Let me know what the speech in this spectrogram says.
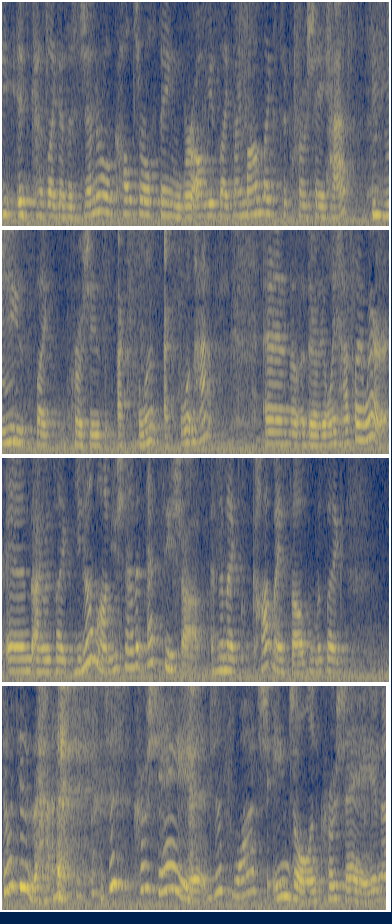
it's because like as a general cultural thing, we're always like my mom likes to crochet hats. Mm -hmm. She's like crochets excellent, excellent hats. And they're the only hats I wear. And I was like, you know, mom, you should have an Etsy shop. And then I caught myself and was like, don't do that. just crochet. Just watch Angel and crochet. You know,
